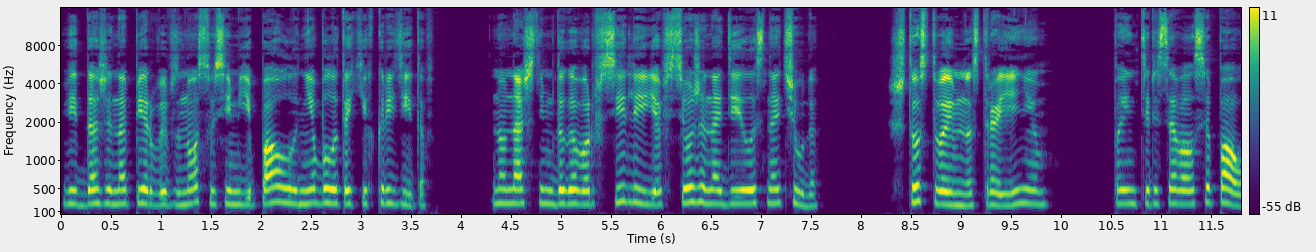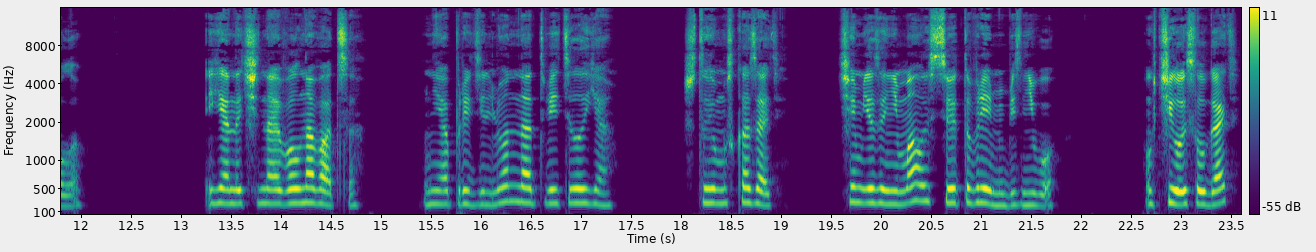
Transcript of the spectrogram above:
ведь даже на первый взнос у семьи Паула не было таких кредитов. Но наш с ним договор в силе, и я все же надеялась на чудо. «Что с твоим настроением?» — поинтересовался Паула. Я начинаю волноваться. Неопределенно ответила я. Что ему сказать? Чем я занималась все это время без него? Училась лгать?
